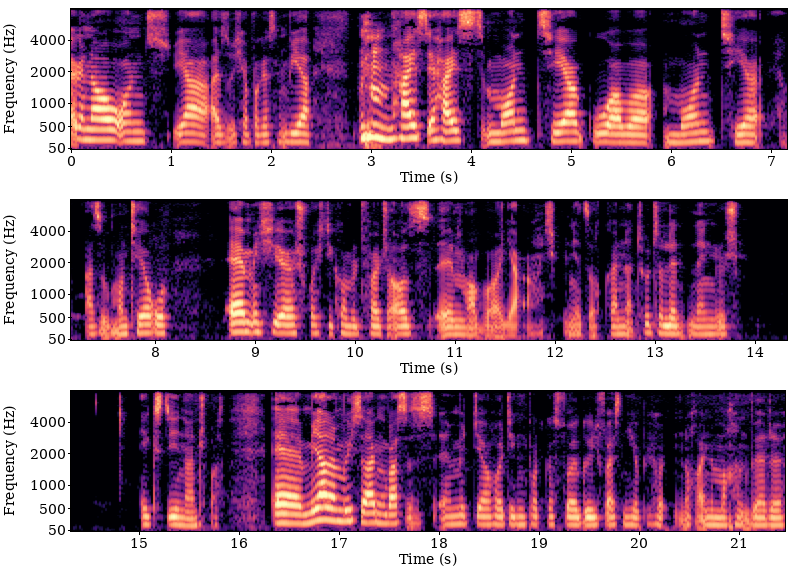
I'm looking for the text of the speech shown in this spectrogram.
Ja, genau, und ja, also ich habe vergessen, wie er heißt. Er heißt Montero, aber Monter, also Montero. Ähm, ich äh, spreche die komplett falsch aus, ähm, aber ja, ich bin jetzt auch kein Naturtalent in Englisch. XD, nein, Spaß. Ähm, ja, dann würde ich sagen, was ist äh, mit der heutigen Podcast-Folge? Ich weiß nicht, ob ich heute noch eine machen werde.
